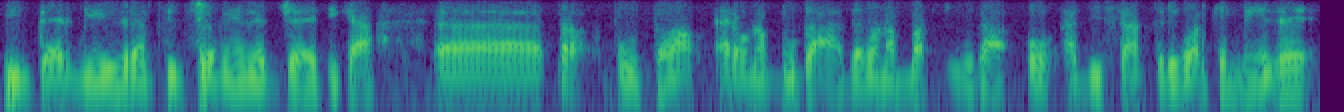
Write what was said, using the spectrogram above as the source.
in termini di transizione energetica, uh, però appunto no, era una buttata, era una battuta, oh, a distanza di qualche mese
